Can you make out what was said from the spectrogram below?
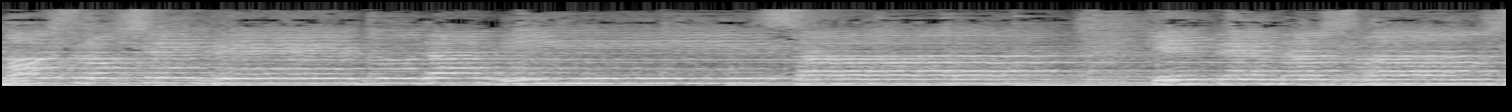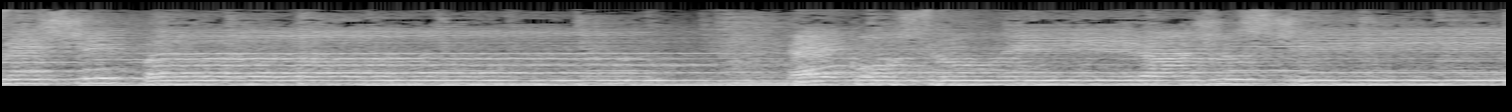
Mostra o segredo da missa que ter nas mãos este pão é construir a justiça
